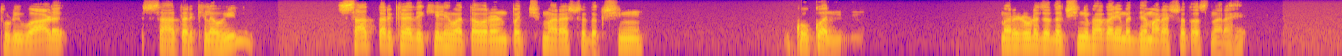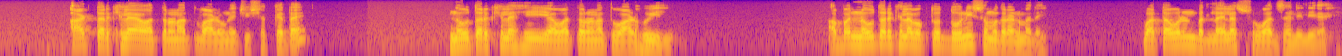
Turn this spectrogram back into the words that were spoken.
थोडी वाढ सहा तारखेला होईल. सात तारखेला देखील हे वातावरण पश्चिम महाराष्ट्र दक्षिण कोकण मराठवाड्याचा दक्षिणी भाग आणि मध्य महाराष्ट्रात असणार आहे. आठ तारखेला या वातावरणात वाढ होण्याची शक्यता आहे. नऊ तारखेलाही या वातावरणात वाढ होईल. आपण नऊ तारखेला बघतो दोन्ही समुद्रांमध्ये. वातावरण बदलायला सुरुवात झालेली आहे.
